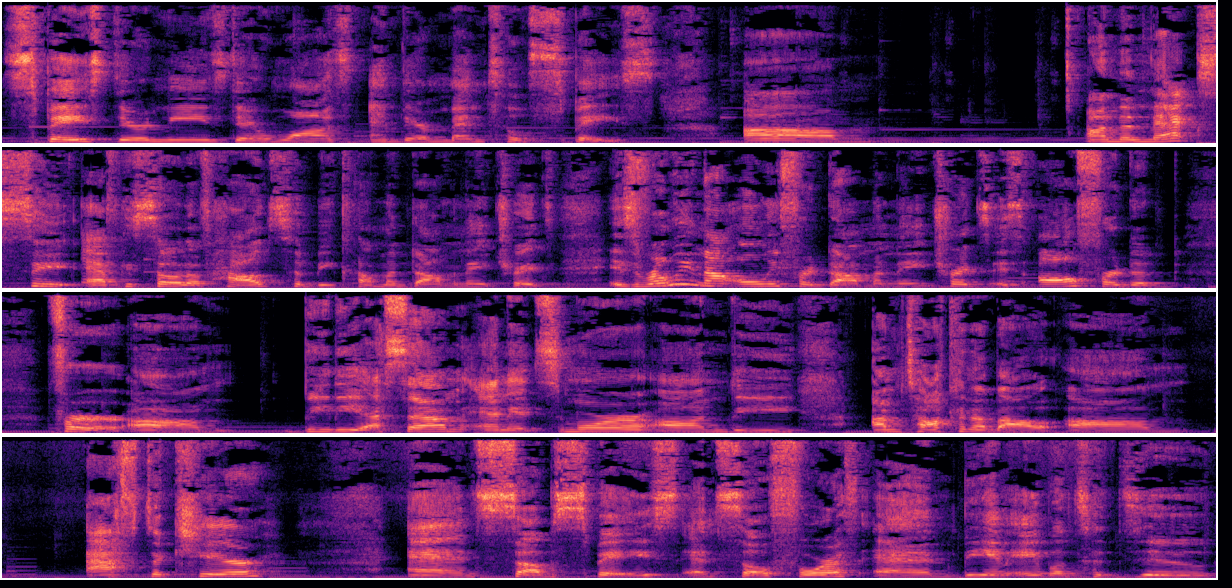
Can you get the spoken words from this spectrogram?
space, their needs, their wants, and their mental space. Um, on the next episode of how to become a dominatrix is really not only for dominatrix it's all for the for um bdsm and it's more on the i'm talking about um aftercare and subspace and so forth and being able to do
